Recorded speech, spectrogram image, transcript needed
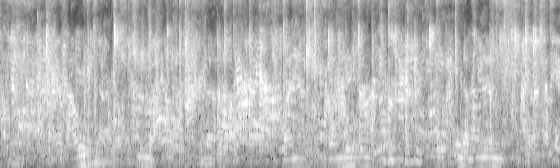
saya tahu secara Mbak. bahwa banyak yang muncul pendampingan masyarakat ya.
